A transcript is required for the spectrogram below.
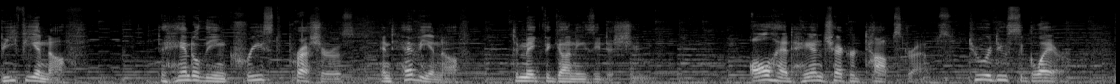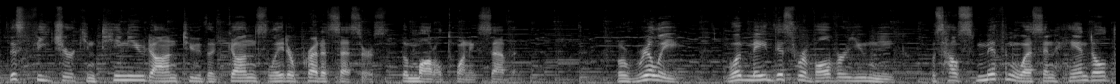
beefy enough to handle the increased pressures and heavy enough to make the gun easy to shoot. All had hand-checkered top straps to reduce the glare. This feature continued on to the gun's later predecessors, the Model 27. But really, what made this revolver unique was how Smith & Wesson handled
